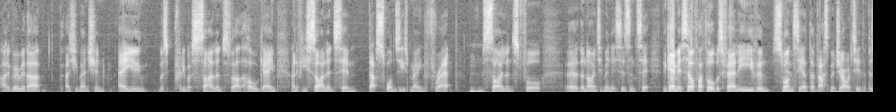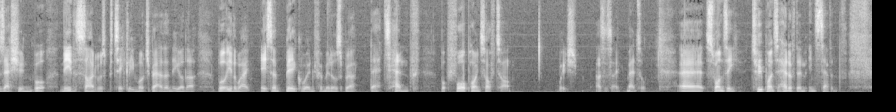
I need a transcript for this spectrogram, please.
I'd agree with that. As you mentioned, Ayew was pretty much silenced throughout the whole game, and if you silence him, that's Swansea's main threat mm-hmm. silenced for uh, the 90 minutes, isn't it? The game itself, I thought, was fairly even. Swansea yeah. had the vast majority of the possession, but neither side was particularly much better than the other. But either way, it's a big win for Middlesbrough. They're 10th, but four points off top, which, as I say, mental. Uh, Swansea, two points ahead of them in seventh.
